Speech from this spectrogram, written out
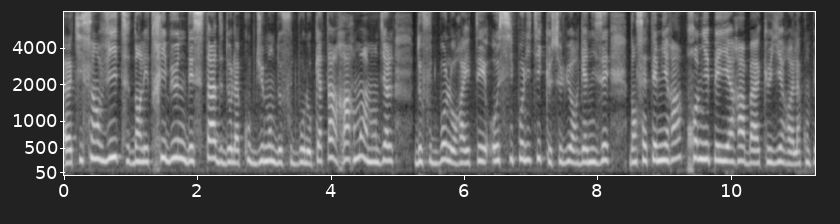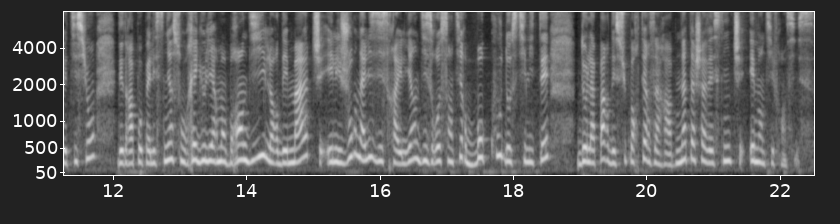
euh, qui s'invite dans les tribunes des stades de la Coupe du monde de football au Qatar. Rarement un mondial de football aura été aussi politique que celui organisé dans cet émirat, premier pays arabe à accueillir la compétition. Des drapeaux palestiniens sont régulièrement brandis lors des matchs et les journalistes israéliens disent ressentir beaucoup d'hostilité de la part des supporters arabes. Natacha Vesnich et Manti Francis.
